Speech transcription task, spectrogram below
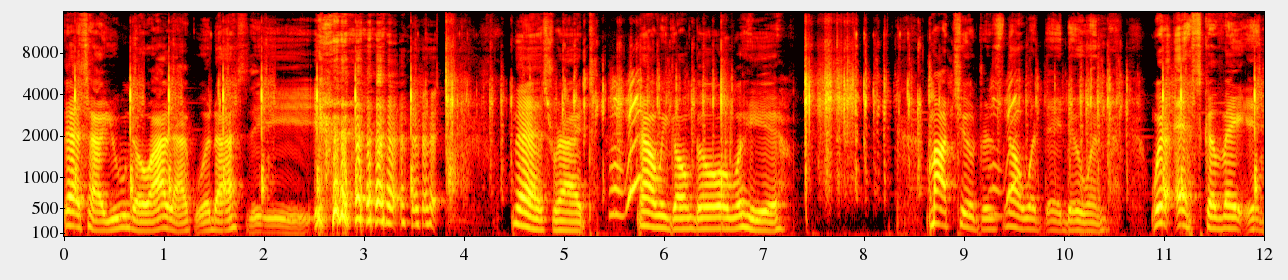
That's how you know I like what I see. That's right. Now we gonna go over here. My children know what they're doing. We're excavating.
